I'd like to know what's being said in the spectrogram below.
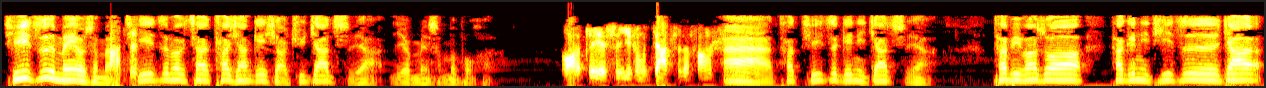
题字没有什么题字嘛，他他想给小区加持呀，也没什么不好。哦，这也是一种加持的方式。哎，他题字给你加持呀，他比方说他给你题字加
